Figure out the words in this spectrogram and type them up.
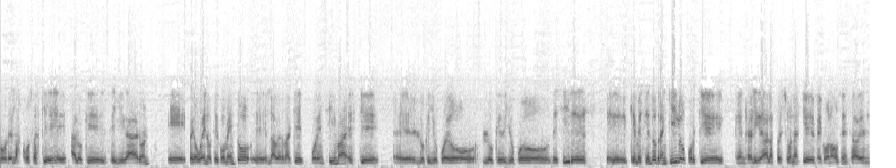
sobre las cosas que a lo que se llegaron. Eh, pero bueno, te comento, eh, la verdad que por encima es que eh, lo que yo puedo, lo que yo puedo decir es que me siento tranquilo porque en realidad las personas que me conocen saben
